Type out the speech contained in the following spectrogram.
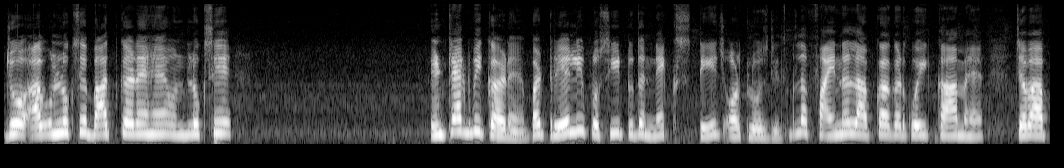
जो आप उन लोग से बात कर रहे हैं, उन लोग से इंटरेक्ट भी कर रहे हैं but really proceed to the next stage और क्लोज डील्स मतलब फाइनल आपका अगर कोई काम है जब आप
